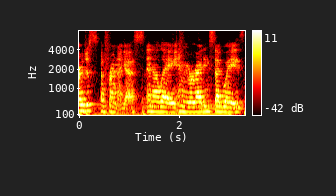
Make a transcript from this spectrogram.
or just a friend, I guess, in LA, and we were riding segways.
